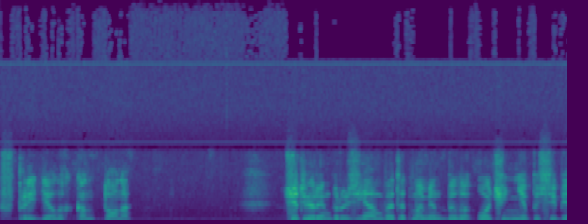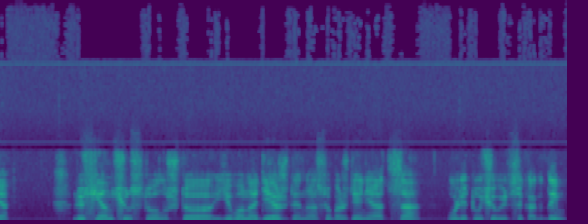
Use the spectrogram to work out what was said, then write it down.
в пределах кантона. Четверым друзьям в этот момент было очень не по себе. Люсьен чувствовал, что его надежды на освобождение отца улетучиваются как дым.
